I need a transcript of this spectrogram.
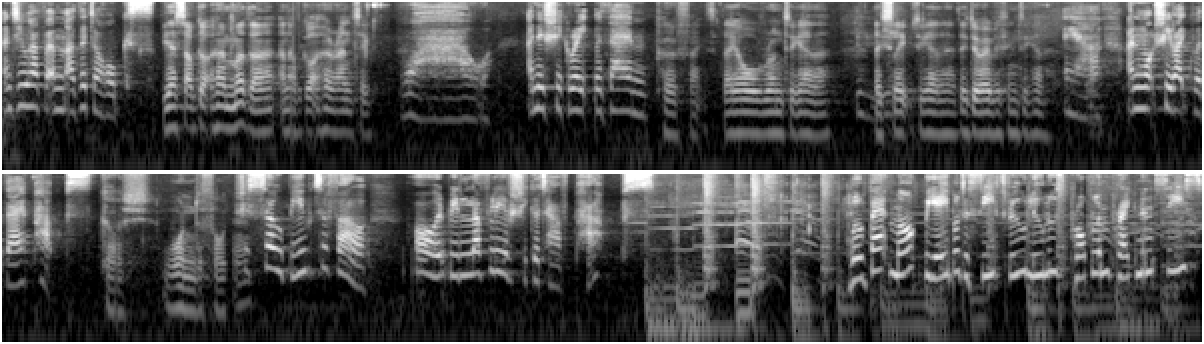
And you have um, other dogs? Yes, I've got her mother and I've got her auntie. Wow. And is she great with them? Perfect. They all run together. They mm-hmm. sleep together. They do everything together. Yeah. And what's she like with their pups? Gosh, wonderful. She's so beautiful. Oh, it'd be lovely if she could have pups. Will Vet Marc be able to see through Lulu's problem pregnancies?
